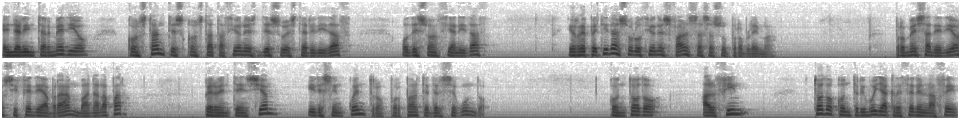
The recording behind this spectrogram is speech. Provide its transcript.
En el intermedio, constantes constataciones de su esterilidad o de su ancianidad y repetidas soluciones falsas a su problema. Promesa de Dios y fe de Abraham van a la par, pero en tensión y desencuentro por parte del segundo. Con todo, al fin, todo contribuye a crecer en la fe,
